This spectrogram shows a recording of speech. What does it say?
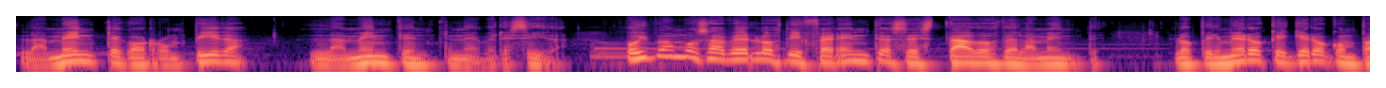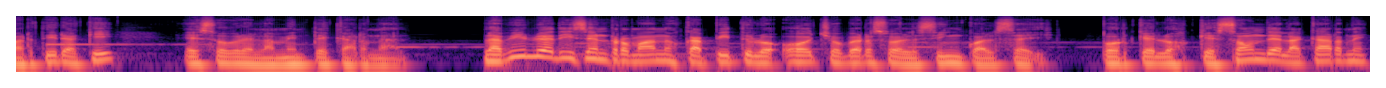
la mente corrompida, la mente entenebrecida. Hoy vamos a ver los diferentes estados de la mente. Lo primero que quiero compartir aquí es sobre la mente carnal. La Biblia dice en Romanos capítulo 8, verso del 5 al 6, porque los que son de la carne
